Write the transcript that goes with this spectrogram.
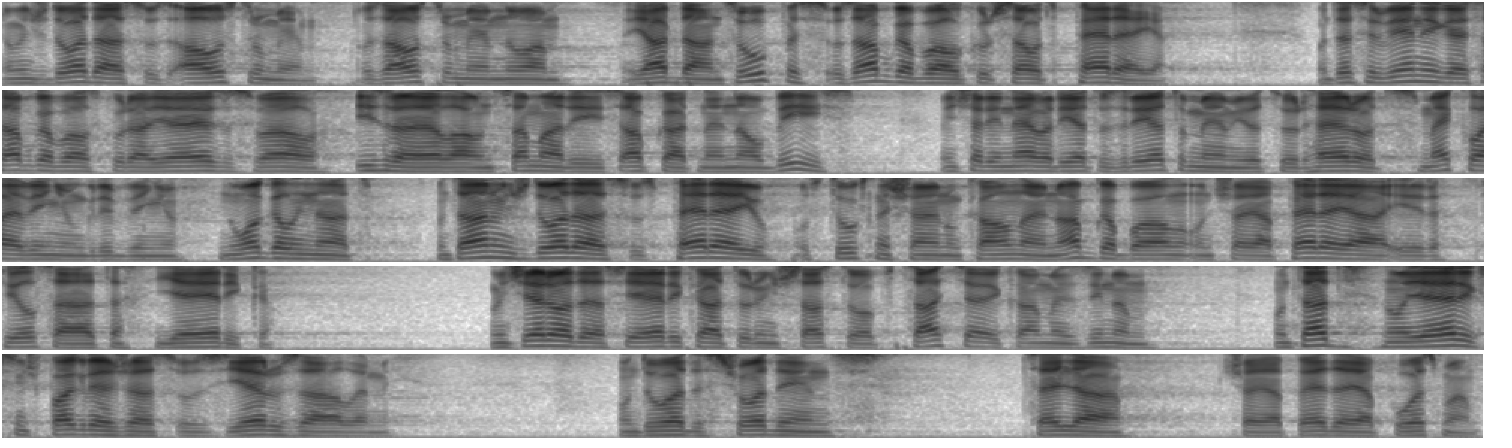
un viņš dodas uz austrumiem, uz austrumiem no Jardānas upes uz apgabalu, kur sauc Pēreja. Un tas ir vienīgais apgabals, kurā Jēzus vēl Izrēlā un Samārijas apkārtnē nav bijis. Viņš arī nevar iet uz rietumiem, jo tur Herods meklē viņu un grib viņu nogalināt. Un tā nu viņš dodas uz Pēreju, uz tūkstošainu un kalnainu apgabalu, un šajā Pērejā ir pilsēta Jērika. Viņš ierodās Jērikā, tur viņš sastopas caķēju, kā mēs zinām. Un tad no Jērikas viņš pagriežas uz Jeruzalemi, un dodas šodienas ceļā šajā pēdējā posmā.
